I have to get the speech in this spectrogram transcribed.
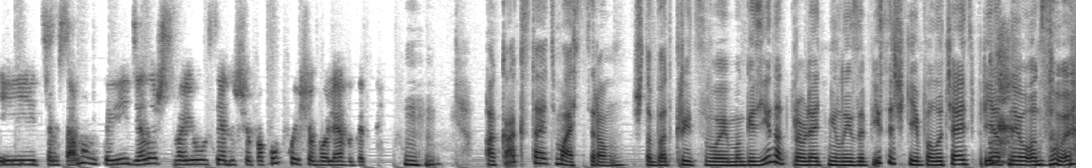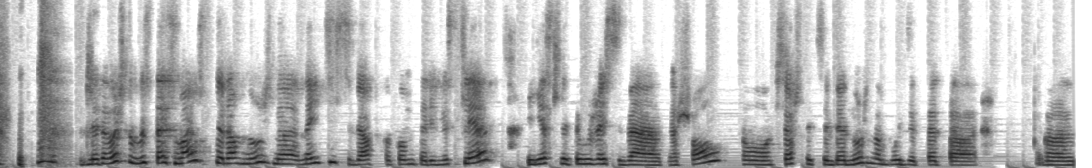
и тем самым ты делаешь свою следующую покупку еще более выгодной. А как стать мастером, чтобы открыть свой магазин, отправлять милые записочки и получать приятные отзывы? Для того, чтобы стать мастером, нужно найти себя в каком-то ремесле. И если ты уже себя нашел, то все, что тебе нужно будет, это э,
